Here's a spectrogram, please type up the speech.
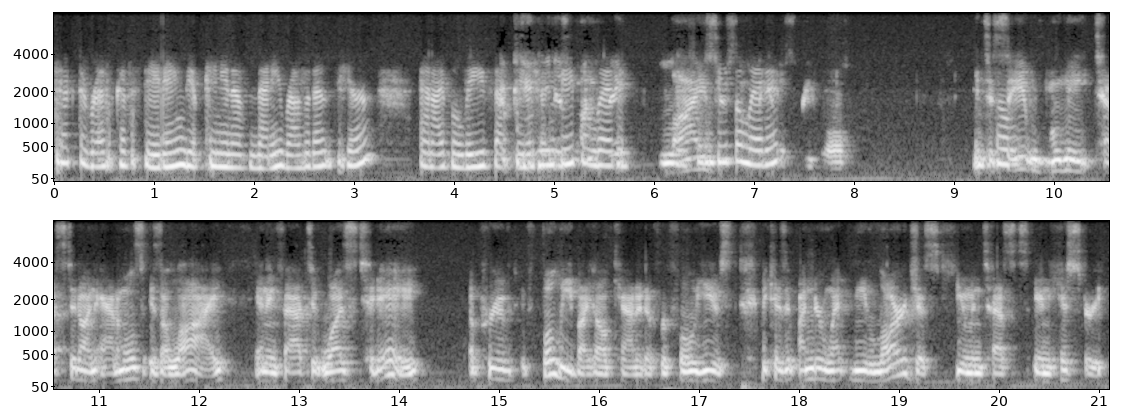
took the risk of stating the opinion of many residents here, and I believe that they should be belittled. Lies be belittled. And to so, say it was only tested on animals is a lie and in fact, it was today approved fully by Health Canada for full use because it underwent the largest human tests in history.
